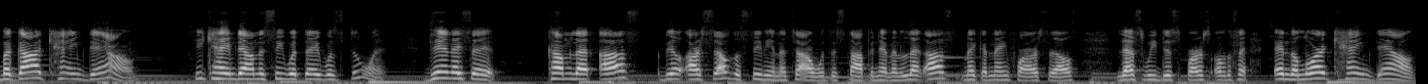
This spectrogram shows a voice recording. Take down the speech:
but God came down. He came down to see what they was doing. Then they said, Come let us build ourselves a city and a tower with its top in heaven. Let us make a name for ourselves, lest we disperse over the face. And the Lord came down.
